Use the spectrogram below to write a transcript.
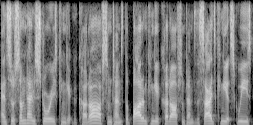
And so sometimes stories can get cut off, sometimes the bottom can get cut off, sometimes the sides can get squeezed.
